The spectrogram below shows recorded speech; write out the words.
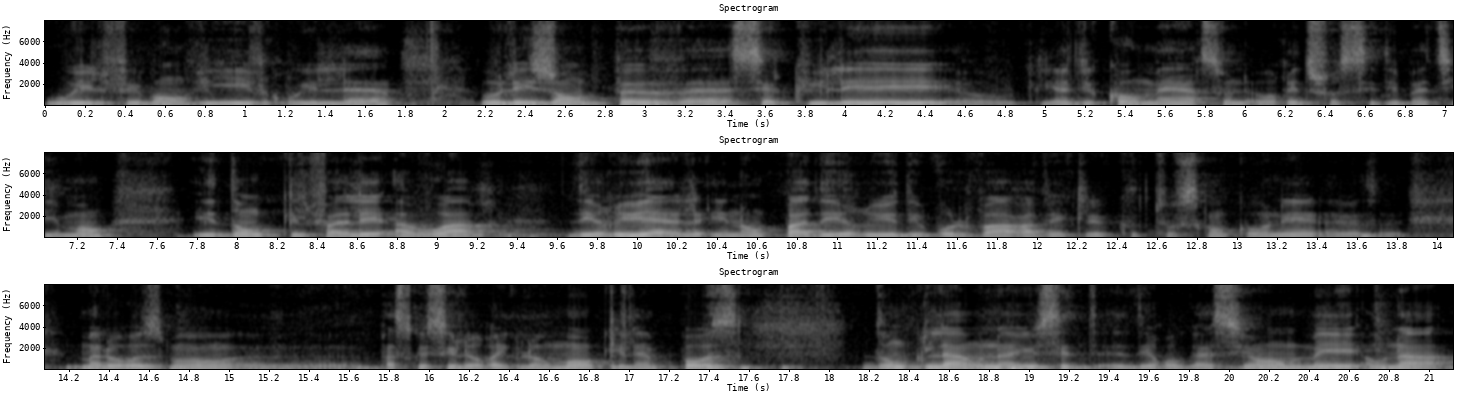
où il fait bon vivre, où, euh, les gens peuvent circuler, où il y a du commerce au rez-de-chaussée des bâtiments. Et donc, il fallait avoir des ruelles et non pas des rues, des boulevards avec tout ce qu'on connaît, malheureusement, parce que c'est le règlement qui l'impose. Donc là, on a eu cette dérogation, mais on a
